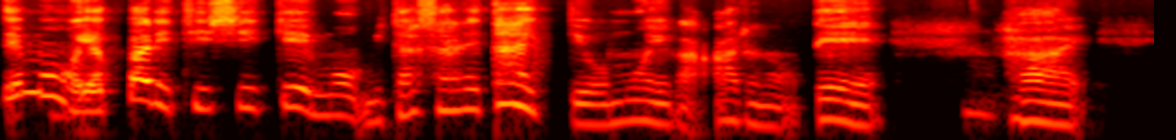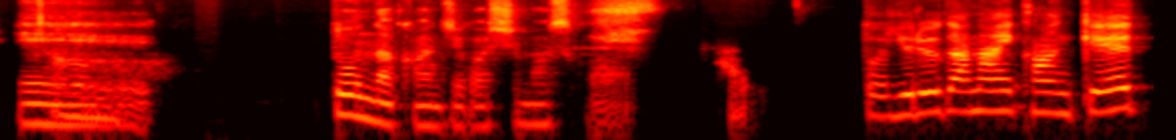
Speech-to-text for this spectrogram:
でも、やっぱり TCK も満たされたいっていう思いがあるので、うん。はい。えあーー、どんな感じがしますか？と揺るがない関係っ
